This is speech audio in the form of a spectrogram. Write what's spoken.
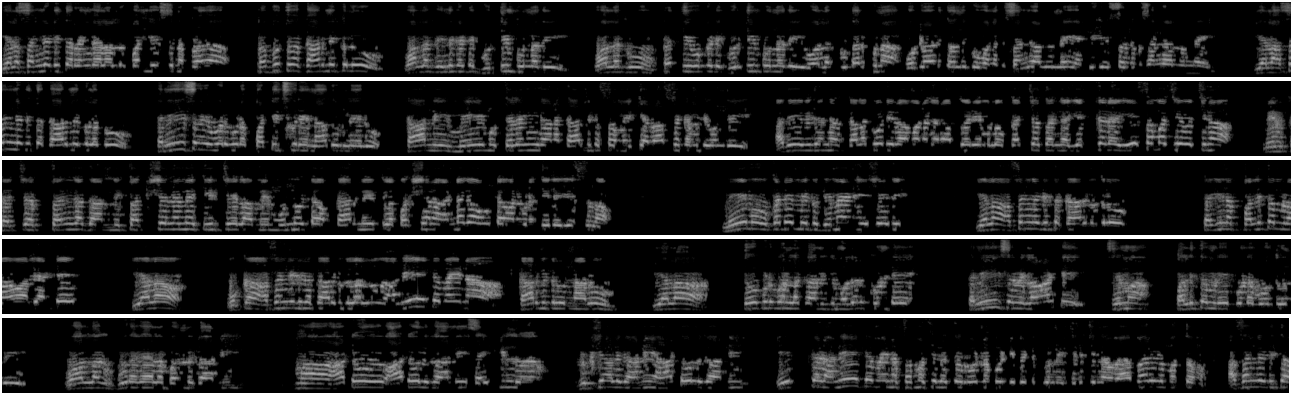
ఇలా సంఘటిత రంగాలలో పనిచేస్తున్న ప్ర- ప్రభుత్వ కార్మికులు వాళ్ళకు ఎందుకంటే గుర్తింపు ఉన్నది. వాళ్ళకు ప్రతి ఒక్కటి గుర్తింపు ఉన్నది. వాళ్ళకు తరపున కొట్లాడుతందుకు వాళ్ళకు సంఘాలు ఉన్నాయి అన్ని చేసేందుకు సంఘాలు ఉన్నాయి. ఇలా అసంఘటిత కార్మికులకు కనీసం ఎవరు కూడా పట్టించుకునే నాదులు లేరు కానీ మేము తెలంగాణ కార్మిక సమైక్య రాష్ట్ర కమిటీ ఉంది. అదే విధంగా కలకోటి రామనగర్ ఆధ్వర్యంలో ఖచ్చితంగా ఎక్కడ ఏ సమస్య వచ్చినా మేము ఖచ్చితంగా దాన్ని తక్షణమే తీర్చేలా మేము ముందుంటాం. కార్మికుల పక్షాన అండగా ఉంటామని కూడా తెలియజేస్తున్నాం. మేము ఒకటే మీకు డిమాండ్ చేసేది ఇలా అసంఘటిత కార్మికులు తగిన ఫలితం రావాలి అంటే ఇలా ఒక అసంఘటిత కార్మికులలో అనేకమైన కార్మికులు ఉన్నారు. ఇలా తోపుడు బండ్ల కానికి మొదలుకుంటే కనీసం ఎలాంటి శ్రమ ఫలితం లేకుండా పోతుంది. వాళ్ళ కూరగాయల బండ్లు కానీ మా ఆటో ఆటోలు కానీ సైకిల్ వృక్షాలు కానీ ఆటోలు కానీ ఇక్కడ అనేకమైన సమస్యలతో రోడ్ల పొండి పెట్టుకుని చిన్న చిన్న వ్యాపారులు మొత్తం అసంఘటిత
